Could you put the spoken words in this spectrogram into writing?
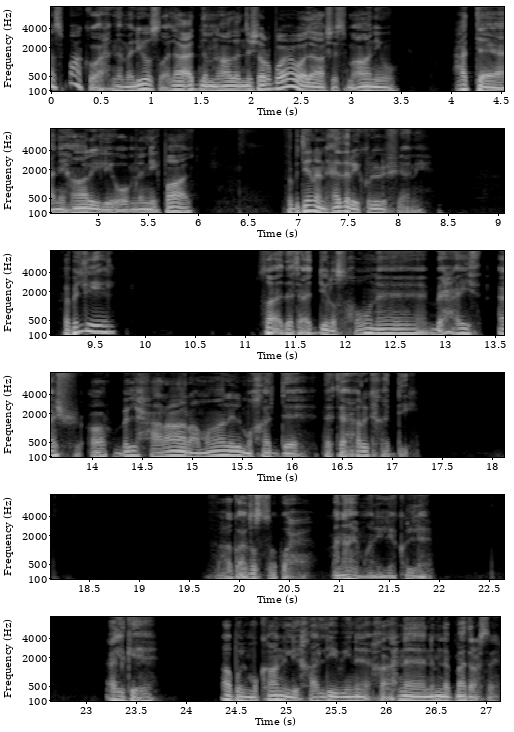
بس ماكو إحنا مليوصة. لا عندنا من هذا نشربه ولا شو اسمه أني حتى يعني هاري اللي هو من النيبال. فبدينا نهذري كلش يعني. فبالليل صعدت عندي السخونة بحيث أشعر بالحرارة مال المخدة. تحرق خدي. فأقعد الصبح. ما نايم مالي كله. ألقيه أبو المكان اللي يخليه بينا. إحنا نمنا بمدرسة.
